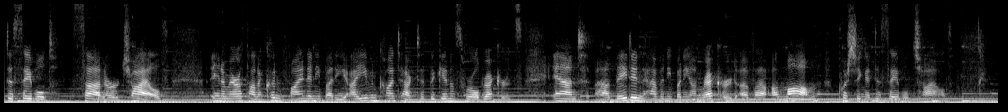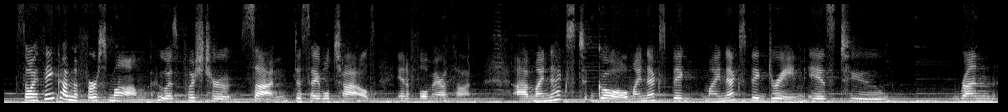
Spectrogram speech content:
disabled son or child, in a marathon. I couldn't find anybody. I even contacted the Guinness World Records, and uh, they didn't have anybody on record of a, a mom pushing a disabled child. So I think I'm the first mom who has pushed her son, disabled child, in a full marathon. Uh, my next goal, my next big, my next big dream is to run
